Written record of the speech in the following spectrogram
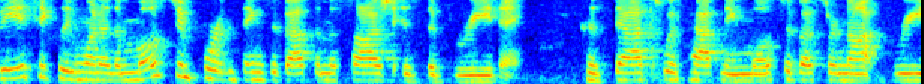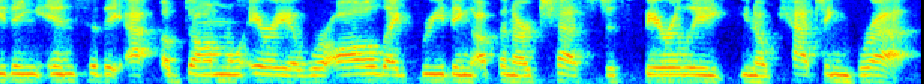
basically, one of the most important things about the massage is the breathing because that's what's happening. Most of us are not breathing into the abdominal area. We're all like breathing up in our chest, just barely, you know, catching breath.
